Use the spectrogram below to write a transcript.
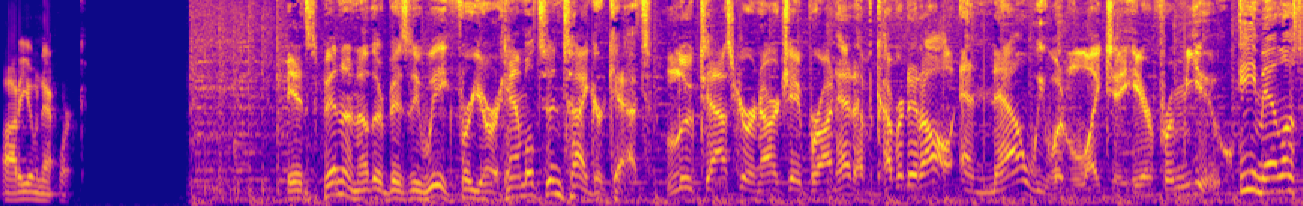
Audio Network. It's been another busy week for your Hamilton Tiger Cats. Luke Tasker and RJ Broadhead have covered it all, and now we would like to hear from you. Email us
